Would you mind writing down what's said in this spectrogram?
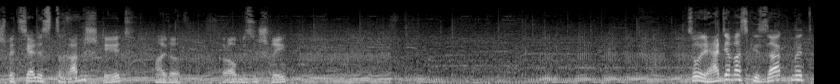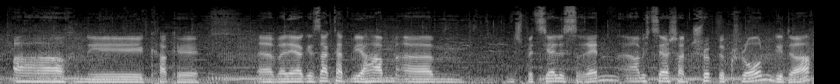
Spezielles dran steht. Alter, gerade auch ein bisschen schräg. So, der hat ja was gesagt mit... Ach, nee, kacke. Äh, weil er gesagt hat, wir haben ähm, ein spezielles Rennen. habe ich zuerst an Triple Crown gedacht.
